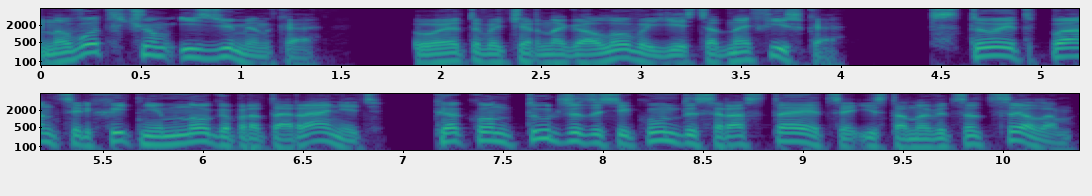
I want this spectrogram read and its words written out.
Но вот в чем изюминка. У этого черноголова есть одна фишка. Стоит панцирь хоть немного протаранить, как он тут же за секунды срастается и становится целым,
